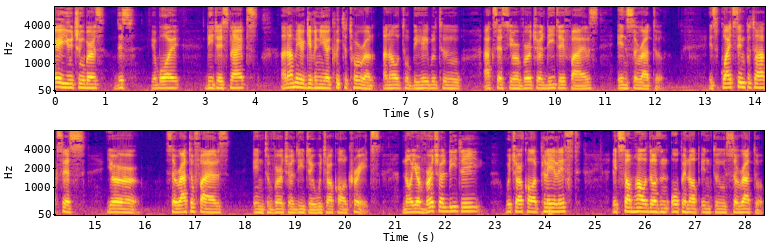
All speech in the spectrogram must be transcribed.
Hey YouTubers, this your boy DJ Snipes and I'm here giving you a quick tutorial on how to be able to access your virtual DJ files in Serato. It's quite simple to access your Serato files into virtual DJ which are called crates. Now your virtual DJ which are called playlist it somehow doesn't open up into Serato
